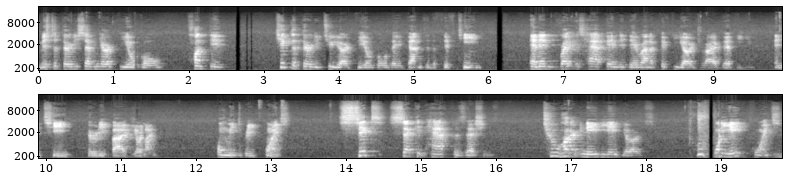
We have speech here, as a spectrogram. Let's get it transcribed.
missed a 37-yard field goal, punted, kicked a 32-yard field goal. They had gotten to the 15, and then right as half ended, they were on a 50-yard drive at the UNT 35-yard line. Only three points. Six second half possessions, 288 yards, 28 points,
